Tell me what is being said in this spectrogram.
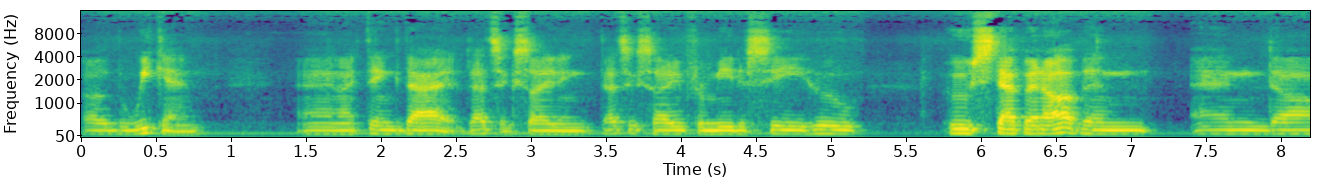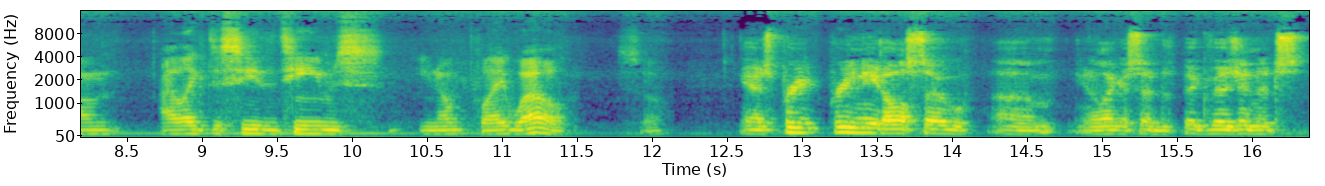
of the weekend. And I think that that's exciting. That's exciting for me to see who who's stepping up and and um, I like to see the teams you know play well. So yeah, it's pretty pretty neat. Also, um, you know, like I said, with Big Vision, it's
